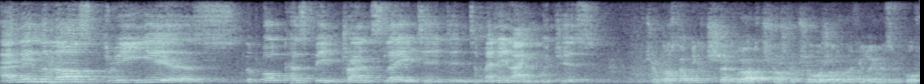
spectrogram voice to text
And in the last three years, the book has been translated into many languages. W ciągu ostatnich trzech lat książkę przełożono na wiele języków.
